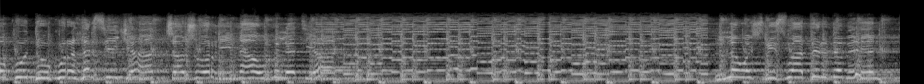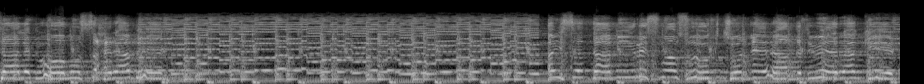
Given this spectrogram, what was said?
ناوسم دەکرد باوکو دوو کوڕ هەرسێکیان چاژۆڕی ناو ملەتیان لەوەش ریسواتر دەبێن تا لە دوۆڵ و سەحرا بێن ئەی سەدامی ڕیسوا و سوک چۆن عێراقت وێرا کرد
